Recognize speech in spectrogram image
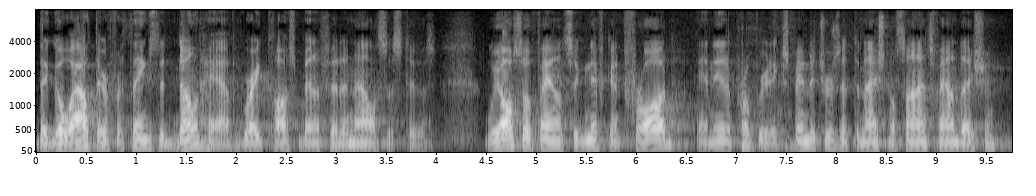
that go out there for things that don't have great cost-benefit analysis to us. We also found significant fraud and inappropriate expenditures at the National Science Foundation.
